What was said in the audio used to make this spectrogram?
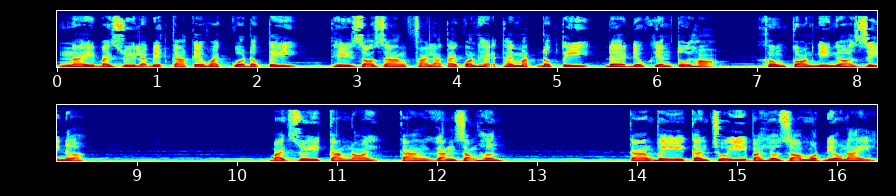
Này Bách Duy lại biết cả kế hoạch của độc tí Thì rõ ràng phải là tay quan hệ thay mặt độc tí Để điều khiển tụi họ, Không còn nghi ngờ gì nữa. Bách Duy càng nói, càng gằn giọng hơn. Các vị cần chú ý và hiểu rõ một điều này.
